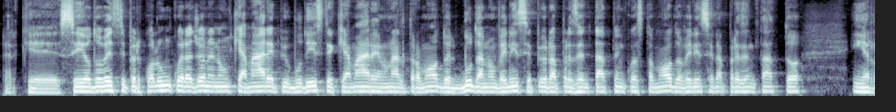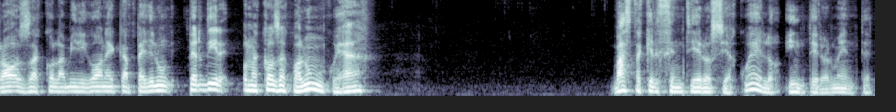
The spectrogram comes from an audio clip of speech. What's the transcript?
Perché se io dovessi per qualunque ragione non chiamare più buddista e chiamare in un altro modo, il Buddha non venisse più rappresentato in questo modo, venisse rappresentato in rosa con la minigona e i capelli lunghi, per dire una cosa qualunque, eh? Basta che il sentiero sia quello interiormente,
